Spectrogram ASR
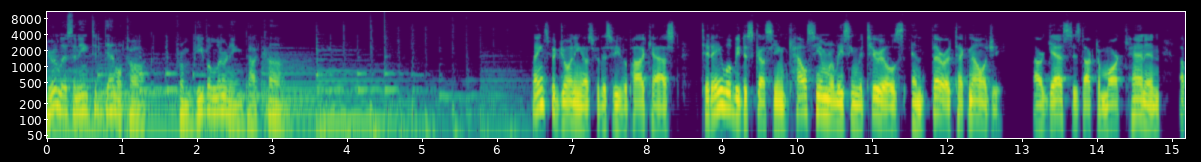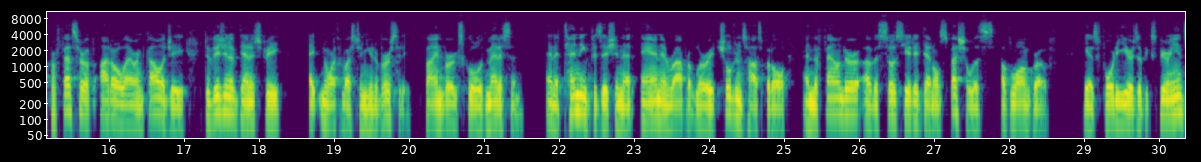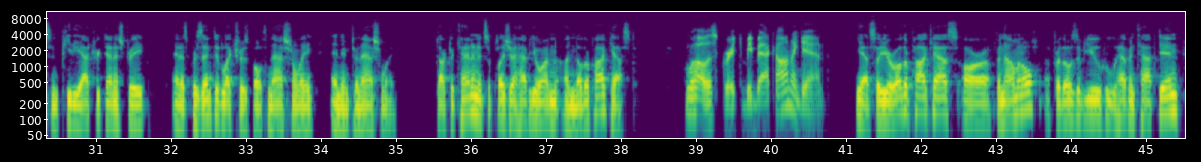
You're listening to Dental Talk from VivaLearning.com. Thanks for joining us for this Viva podcast. Today we'll be discussing calcium releasing materials and Thera technology. Our guest is Dr. Mark Cannon, a professor of otolaryngology, Division of Dentistry at Northwestern University, Feinberg School of Medicine, an attending physician at Ann and Robert Lurie Children's Hospital, and the founder of Associated Dental Specialists of Long Grove. He has 40 years of experience in pediatric dentistry and has presented lectures both nationally and internationally. Dr. Cannon, it's a pleasure to have you on another podcast. Well, it's great to be back on again. Yeah, so your other podcasts are phenomenal. For those of you who haven't tapped in,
